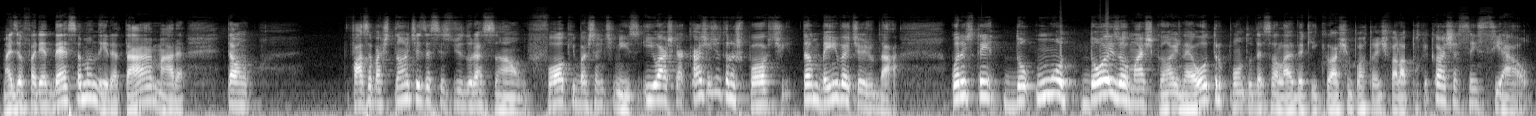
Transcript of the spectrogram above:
Mas eu faria dessa maneira, tá, Mara? Então, faça bastante exercício de duração, foque bastante nisso. E eu acho que a caixa de transporte também vai te ajudar. Quando a gente tem um ou dois ou mais cães, né? Outro ponto dessa live aqui que eu acho importante falar, porque que eu acho essencial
